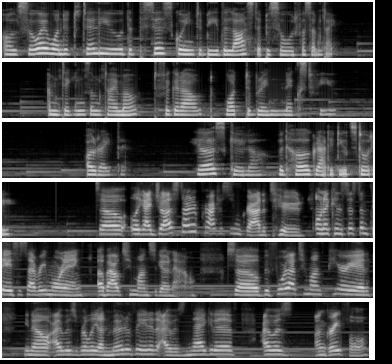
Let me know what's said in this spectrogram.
Also, I wanted to tell you that this is going to be the last episode for some time. I'm taking some time out to figure out what to bring next for you. Alright then. Here's Kayla with her gratitude story. So, like, I just started practicing gratitude on a consistent basis every morning about two months ago now. So, before that two month period, you know, I was really unmotivated. I was negative. I was ungrateful.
